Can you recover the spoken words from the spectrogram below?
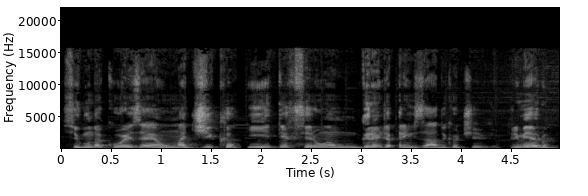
Segunda coisa é uma dica. E terceiro é um grande aprendizado que eu tive. Primeiro,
